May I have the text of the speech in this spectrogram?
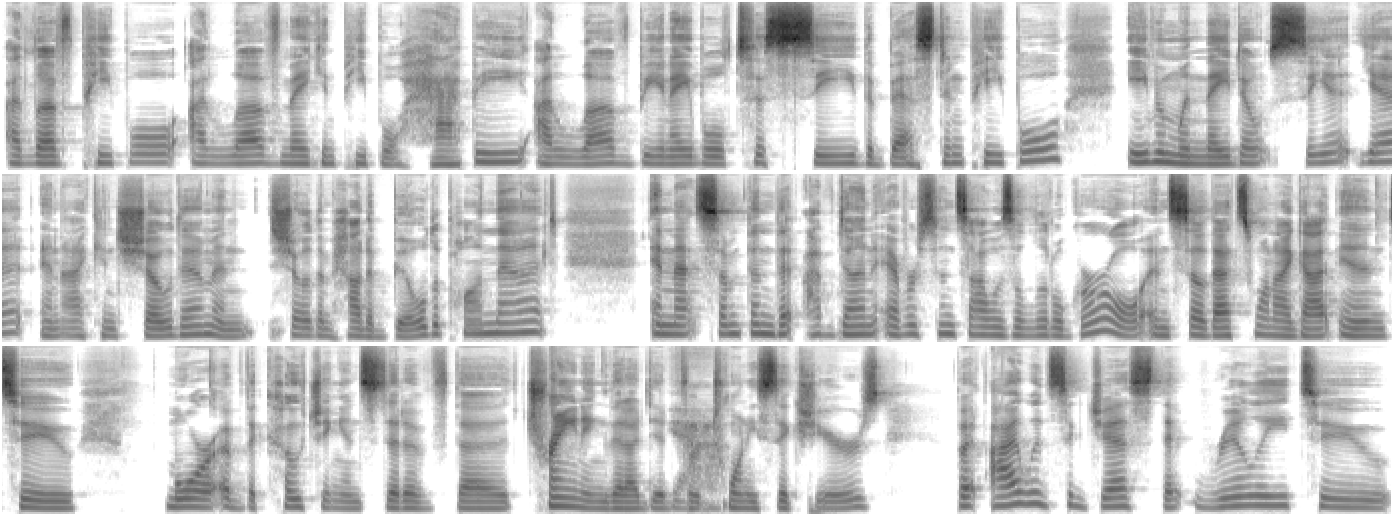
I love people. I love making people happy. I love being able to see the best in people, even when they don't see it yet. And I can show them and show them how to build upon that. And that's something that I've done ever since I was a little girl. And so that's when I got into more of the coaching instead of the training that I did yeah. for 26 years. But I would suggest that really to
